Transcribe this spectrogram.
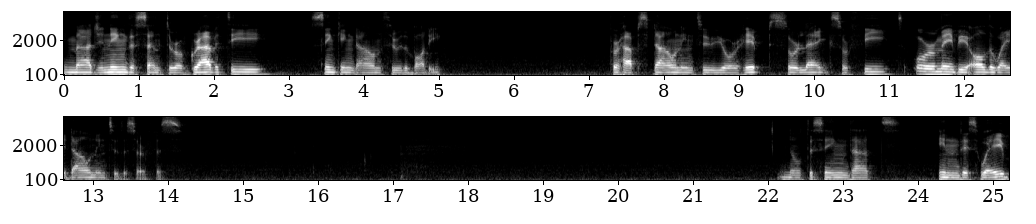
Imagining the center of gravity sinking down through the body perhaps down into your hips or legs or feet, or maybe all the way down into the surface. Noticing that in this way,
